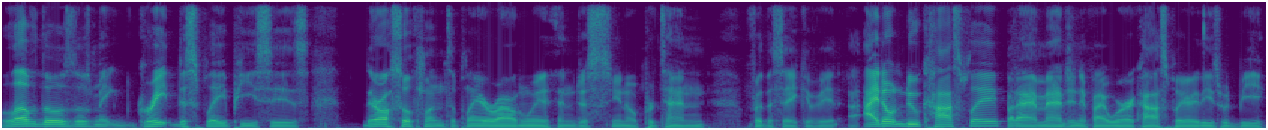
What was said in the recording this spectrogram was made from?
Love those. Those make great display pieces. They're also fun to play around with and just you know pretend for the sake of it. I don't do cosplay, but I imagine if I were a cosplayer, these would be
